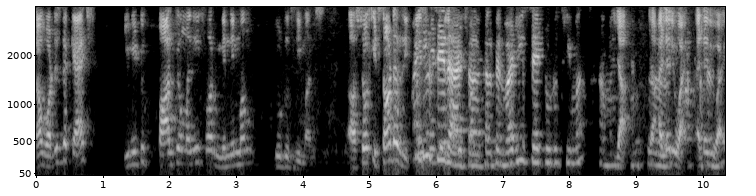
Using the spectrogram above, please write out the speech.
Now, what is the catch? You need to park your money for minimum two to three months. Uh, so it's not a replacement. Why do you say that, uh, Kalpen? Why do you say two to three months? I mean, yeah, yeah, I'll tell you why. I'll tell you why.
